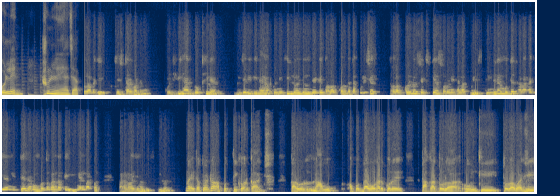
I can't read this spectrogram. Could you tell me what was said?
বললেন শুনে নেওয়া যাক। চেষ্টার ঘটনা। কোচবিহার দক্ষিণের বিজেপি বিধায়ক নিখিল রঞ্জন ডেকে তলব কলকাতা পুলিশের তলব করল শেক্সপিয়ার সরণি থানার পুলিশ। তিন দিনের মধ্যে থানা হাজিরার নির্দেশ এবং গতকাল রাতে ইমেল মারফত পাঠানো হয়েছে নোটিশ। কি বলে না, এটা তো একটা আপত্তিকর কাজ। কারোর নাম অপব্যবহার করে টাকা তোলা, হুমকি, তোলাবাজি,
